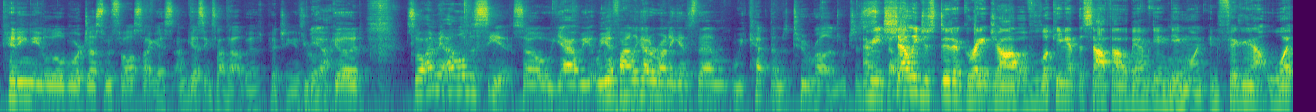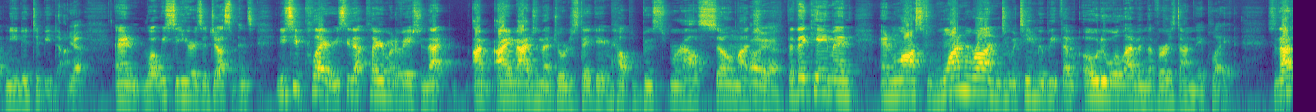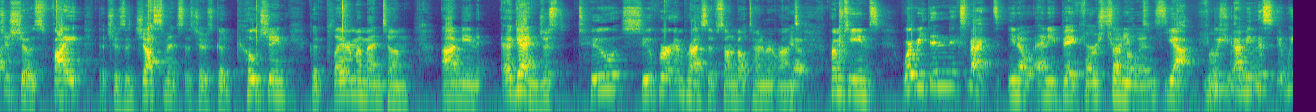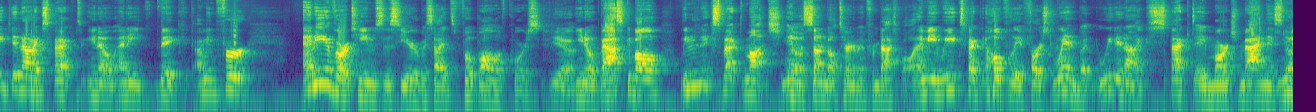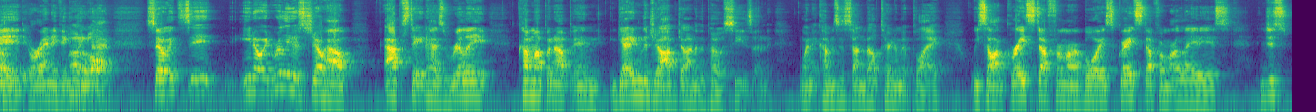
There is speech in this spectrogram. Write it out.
Hitting needed a little more adjustments. Also, I guess I'm guessing South Alabama's pitching is really Yeah. good. So I mean, I love to see it. So yeah, we, we finally got a run against them. We kept them to two runs, which is. I mean, stellar. Shelley just did a great job of looking at the South Alabama game, game one, and figuring out what needed to be done. Mm-hmm. Yeah. And what we see here is adjustments. And you see player, you see that player motivation. That I, I imagine that Georgia State game helped boost morale so much Oh, yeah. that they came in and lost one run to a team who beat them 0 to 11 the first time they played. So that just shows fight, that shows adjustments, that shows good coaching, good player momentum. I mean, again, just two super impressive Sun Belt tournament runs Yep. from teams where we didn't expect, you know, any big First tourney wins. Yeah, First we, I mean, this we did not expect, you know, any big. I mean, for any of our teams this year, besides football, of course. Yeah. You know, basketball, we didn't expect much in the Sun Belt tournament from basketball. I mean, we expect hopefully a first win, but we did not expect a March Madness No. bid or anything Not like at all. that. So it's it, you know, it really does show how App State has really come up and up in getting the job done in the postseason when it comes to Sun Belt tournament play. We saw great stuff from our boys, great stuff from our ladies, just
